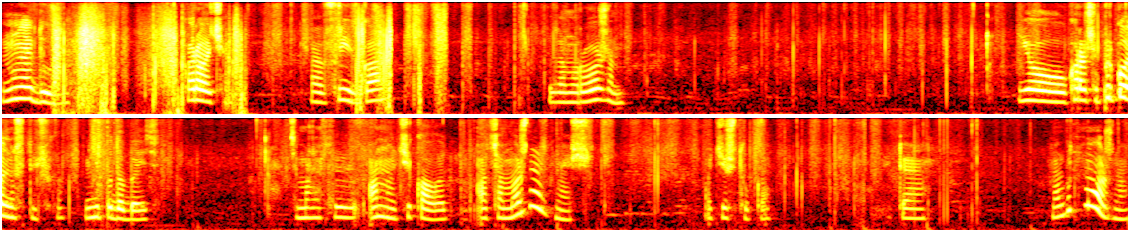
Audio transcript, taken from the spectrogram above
Ну не дуже. Коротше. Е, Фрізган. Заморожим. Йоу, коротше, прикольна штучка. Мені подобається. Це можна. А ну, цікаво. А це можна знищити? Оці штуки. Те. Мабуть, можна.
